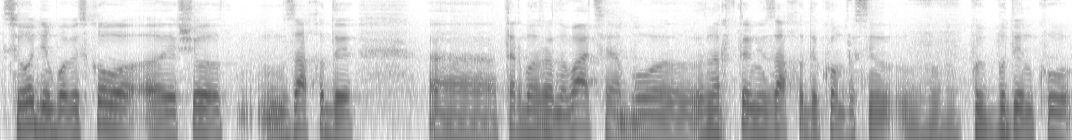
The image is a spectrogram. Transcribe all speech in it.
сьогодні обов'язково, е, якщо заходи термореновації або енергетичні заходи комплексні в будинку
